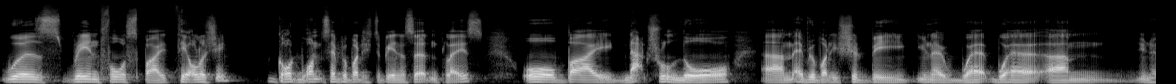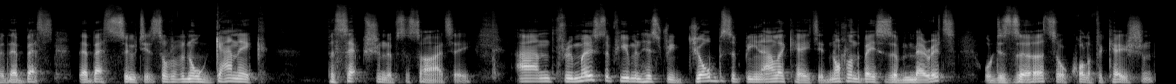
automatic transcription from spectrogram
was reinforced by theology. God wants everybody to be in a certain place, or by natural law, um, everybody should be, you know, where where um, you know they're best they're best suited. Sort of an organic perception of society. And through most of human history, jobs have been allocated not on the basis of merit or desert or qualification,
